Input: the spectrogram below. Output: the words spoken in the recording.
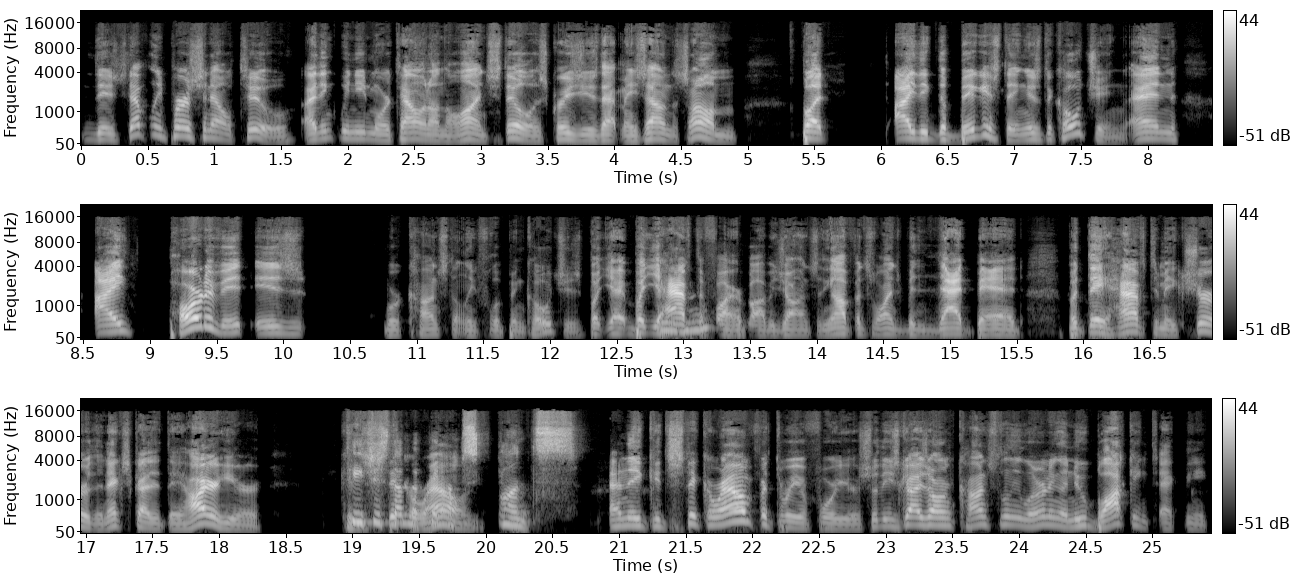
There's definitely personnel too. I think we need more talent on the line. Still, as crazy as that may sound to some, but I think the biggest thing is the coaching, and I part of it is we're constantly flipping coaches, but yeah, but you have to fire Bobby Johnson. The offensive line's been that bad, but they have to make sure the next guy that they hire here can Teaches stick them to pick up around stunts. And they could stick around for three or four years. So these guys aren't constantly learning a new blocking technique.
